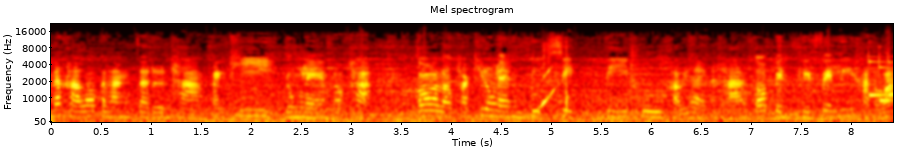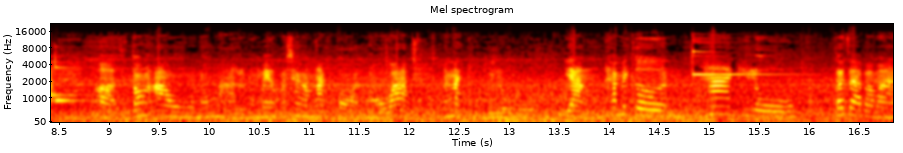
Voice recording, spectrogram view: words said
นี้นะคะเรากำลังจะเดินทางไปที่โรงแรมแล้วค่ะ ก็เราพักที่โรงแรมดุสิต B2 เขาใหญ่นะคะ ก็เป็นเพจเฟรนลี่ค่ะแต่ว่าจะต้องเอาน้องหมาหรือน้องแมวมาชั่งน้ำหนักก่อนเนาะว่าน้ำหนักกี่กิโล อย่างถ้าไม่เกิน 5 กิโลก็จะประมาณ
